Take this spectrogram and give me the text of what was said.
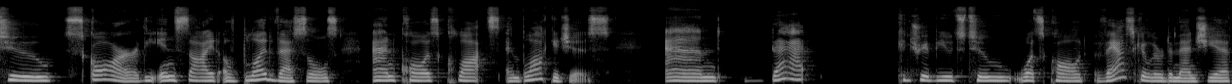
to scar the inside of blood vessels and cause clots and blockages. And that contributes to what's called vascular dementia,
